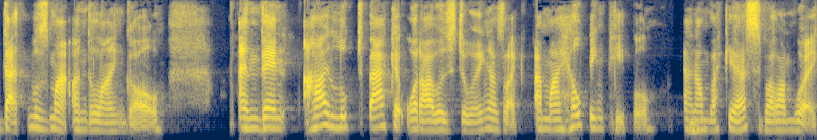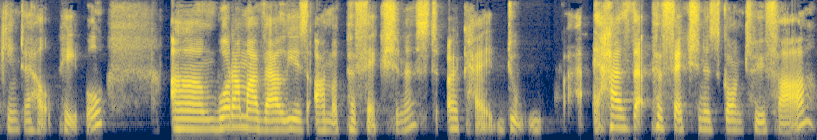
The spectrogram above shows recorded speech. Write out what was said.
that was my underlying goal. And then I looked back at what I was doing. I was like, "Am I helping people?" And mm. I'm like, "Yes." Well, I'm working to help people. Um, what are my values? I'm a perfectionist. Okay, do has that perfectionist gone too far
